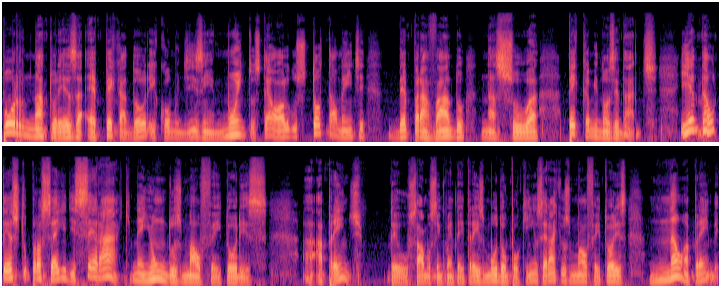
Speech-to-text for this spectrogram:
por natureza é pecador e, como dizem muitos teólogos, totalmente depravado na sua pecaminosidade. E então o texto prossegue e diz: será que nenhum dos malfeitores ah, aprende? O Salmo 53 muda um pouquinho. Será que os malfeitores não aprendem?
